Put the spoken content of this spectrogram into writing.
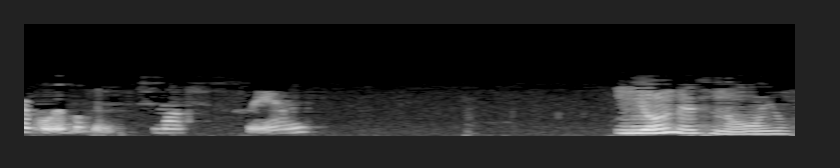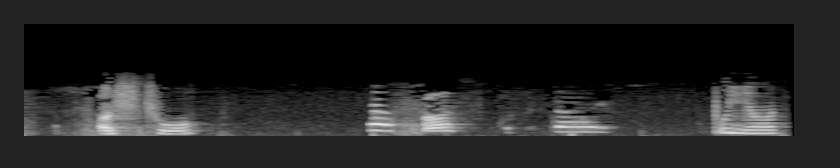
А коли буде Максим? Я не знаю. А що? Я просто питаю. Понятно.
